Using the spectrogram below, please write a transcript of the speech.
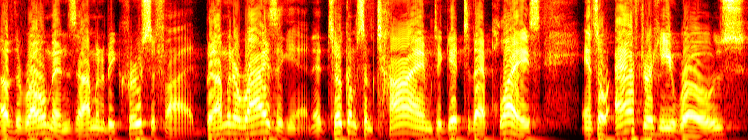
of the Romans, I'm going to be crucified, but I'm going to rise again. It took them some time to get to that place. And so after he rose,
